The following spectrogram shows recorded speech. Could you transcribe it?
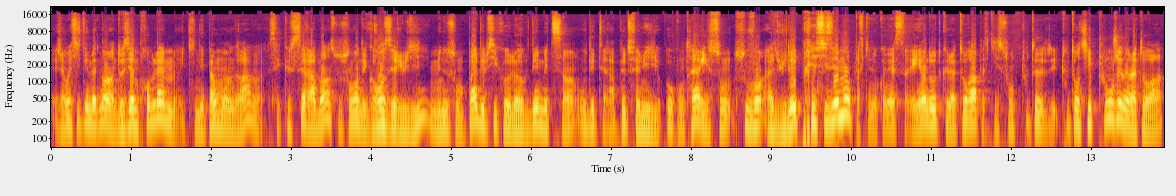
J'aimerais citer maintenant un deuxième problème qui n'est pas moins grave, c'est que ces rabbins sont souvent des grands érudits, mais ne sont pas des psychologues, des médecins ou des thérapeutes familiaux. Au contraire, ils sont souvent adulés précisément parce qu'ils ne connaissent rien d'autre que la Torah, parce qu'ils sont tout, tout entiers plongés dans la Torah,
